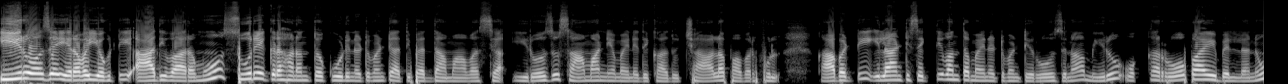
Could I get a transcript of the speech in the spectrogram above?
ఈ రోజే ఇరవై ఒకటి ఆదివారము సూర్యగ్రహణంతో కూడినటువంటి అతిపెద్ద అమావాస్య. ఈరోజు సామాన్యమైనది కాదు చాలా పవర్ఫుల్. కాబట్టి ఇలాంటి శక్తివంతమైనటువంటి రోజున మీరు ఒక్క రూపాయి బిళ్ళను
